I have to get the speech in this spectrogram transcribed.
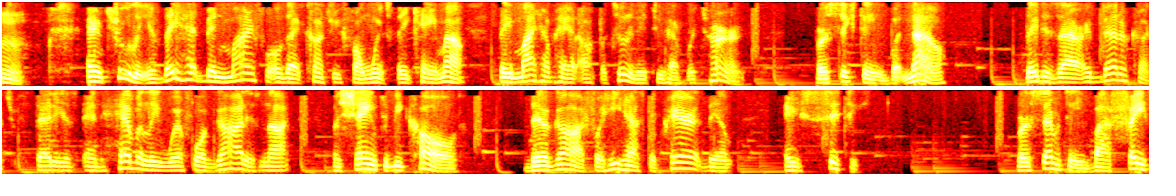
Mm. And truly, if they had been mindful of that country from which they came out, they might have had opportunity to have returned. Verse 16, but now they desire a better country, that is, an heavenly, wherefore God is not ashamed to be called their God, for he has prepared them a city. Verse 17, by faith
